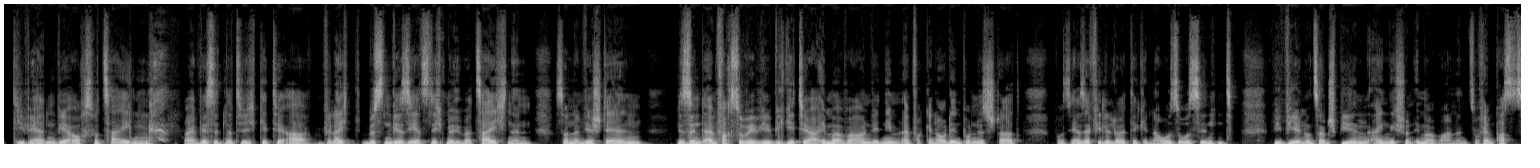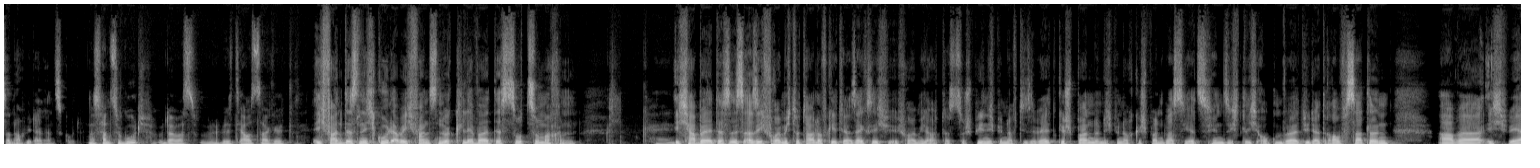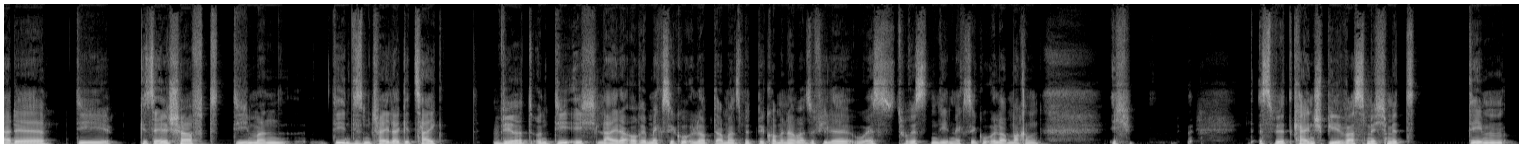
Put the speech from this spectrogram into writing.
die werden wir auch so zeigen, weil wir sind natürlich GTA. Vielleicht müssen wir sie jetzt nicht mehr überzeichnen, sondern wir stellen wir sind einfach so, wie, wie GTA immer war und wir nehmen einfach genau den Bundesstaat, wo sehr, sehr viele Leute genauso sind, wie wir in unseren Spielen eigentlich schon immer waren. Insofern passt es dann auch wieder ganz gut. Das fandst du gut? Oder was ist die Aussage? Ich fand es nicht gut, aber ich fand es nur clever, das so zu machen. Okay. Ich habe, das ist, also ich freue mich total auf GTA 6. Ich, ich freue mich auch, das zu spielen. Ich bin auf diese Welt gespannt und ich bin auch gespannt, was sie jetzt hinsichtlich Open World wieder draufsatteln. Aber ich werde die Gesellschaft, die man, die in diesem Trailer gezeigt wird und die ich leider auch im Mexiko-Urlaub damals mitbekommen habe. Also viele US-Touristen, die in Mexiko Urlaub machen. Ich, es wird kein Spiel, was mich mit dem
